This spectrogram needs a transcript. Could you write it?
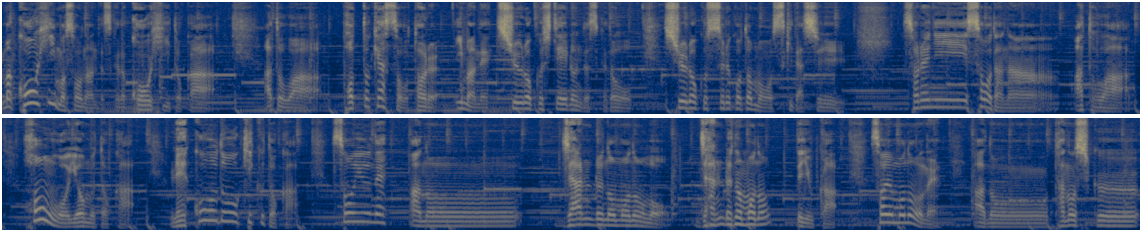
まあ、コーヒーもそうなんですけどコーヒーとかあとはポッドキャストを撮る。今ね収録しているんですけど収録することも好きだしそれにそうだな。あとは本を読むとかレコードを聴くとかそういうねあのー、ジャンルのものをジャンルのものっていうかそういうものをね、あのー、楽しく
